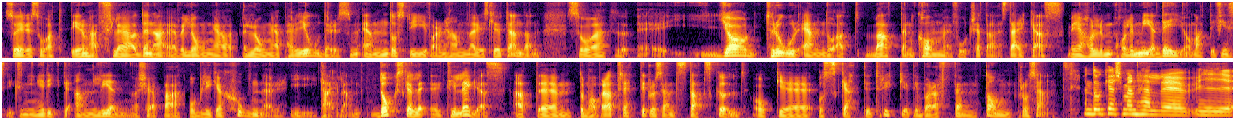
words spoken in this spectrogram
så är det så att det är de här flödena över långa, långa perioder som ändå styr var den hamnar i slutändan. Så, så eh, jag tror ändå att batten kommer fortsätta stärkas, men jag håller, håller med dig om att det finns liksom ingen riktig anledning att köpa obligationer i Thailand. Dock ska lä- tilläggas att eh, de har bara 30 statsskuld och, eh, och skattetrycket är bara 15% Men då kanske man hellre, vi,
